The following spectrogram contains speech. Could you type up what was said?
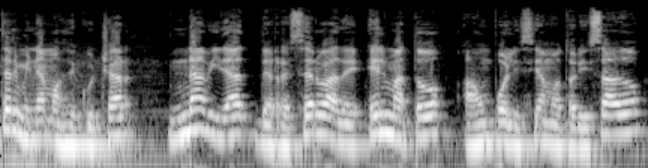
Terminamos de escuchar Navidad de Reserva de Él mató a un policía motorizado.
